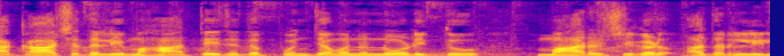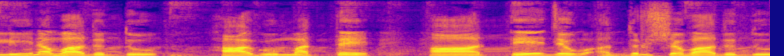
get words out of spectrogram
ಆಕಾಶದಲ್ಲಿ ಮಹಾತೇಜದ ಪುಂಜವನ್ನು ನೋಡಿದ್ದು, ಮಹರ್ಷಿಗಳು ಅದರಲ್ಲಿ ಲೀನವಾದದ್ದು ಹಾಗೂ ಮತ್ತೆ ಆ ತೇಜವು ಅದೃಶ್ಯವಾದದ್ದು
